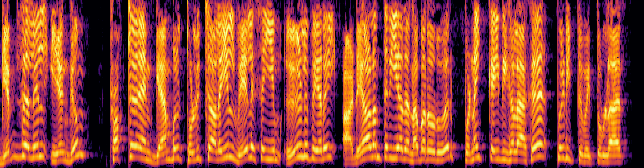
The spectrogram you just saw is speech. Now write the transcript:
கெப்சலில் இயங்கும் ப்ராக்டர் அண்ட் கேம்பிள் தொழிற்சாலையில் வேலை செய்யும் ஏழு பேரை அடையாளம் தெரியாத நபர் ஒருவர் பிணை கைதிகளாக பிடித்து வைத்துள்ளார்.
